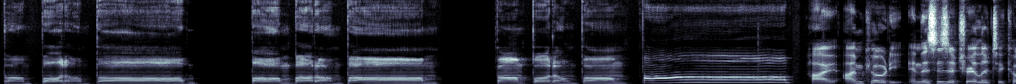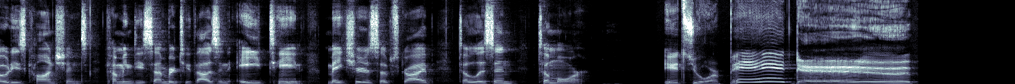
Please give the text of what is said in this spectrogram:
Bum ba-dum bum. Bum ba-dum bum. Bum. Hi, I'm Cody, and this is a trailer to Cody's Conscience, coming December 2018. Make sure to subscribe to listen to more. It's your big day.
